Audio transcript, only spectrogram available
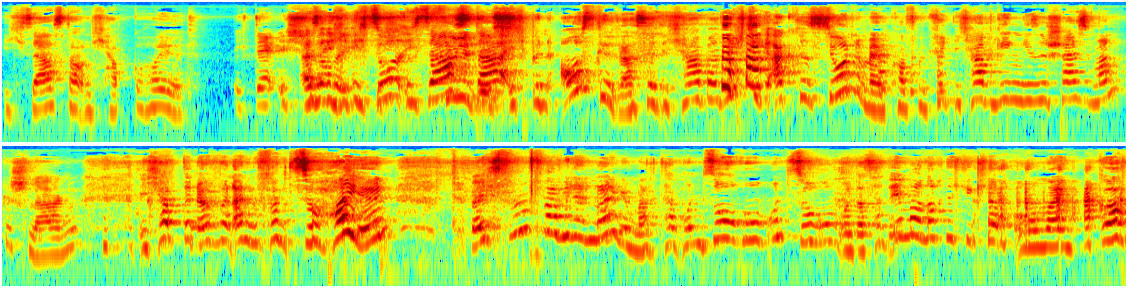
Ich saß da und ich habe geheult. Ich, denk, ich Also ich, ich, so, ich saß da, dich. ich bin ausgerastet, ich habe richtige Aggression in meinem Kopf gekriegt, ich habe gegen diese scheiß Wand geschlagen. Ich habe dann irgendwann angefangen zu heulen, weil ich es fünfmal wieder neu gemacht habe und so rum und so rum und das hat immer noch nicht geklappt. Oh mein Gott,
